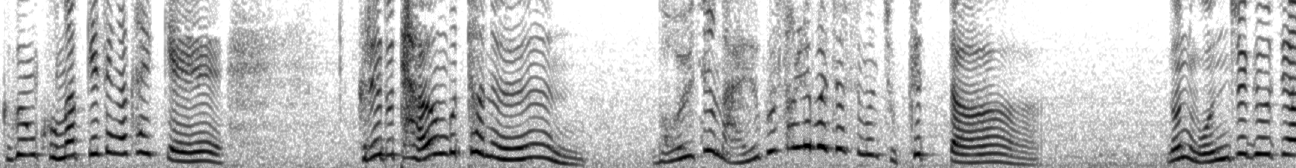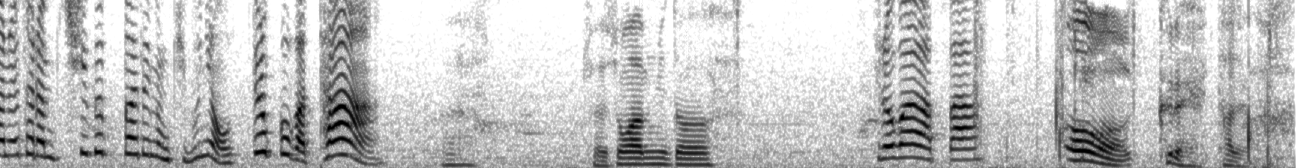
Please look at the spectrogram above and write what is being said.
그건 고맙게 생각할게. 그래도 다음부터는 멀지 말고 설레발쳤으면 좋겠다. 넌 원조 교제하는 사람 취급받으면 기분이 어떨 것 같아? 죄송합니다. 들어가, 아빠. 어, 그래, 다정아.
